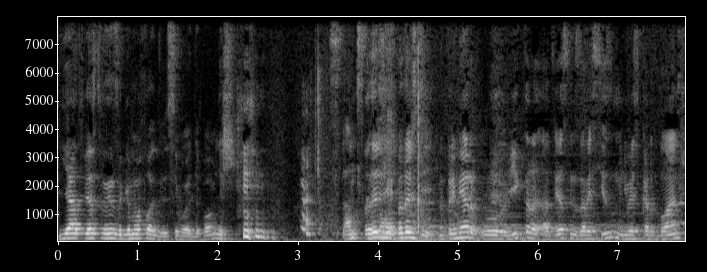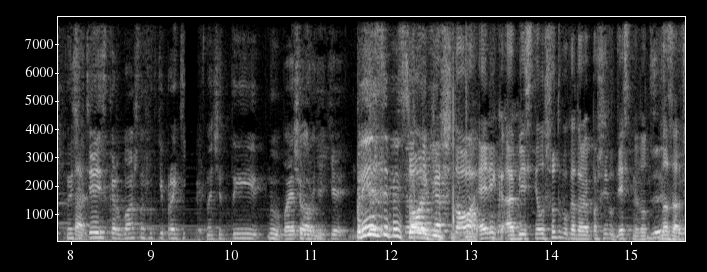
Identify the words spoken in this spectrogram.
Я ответственный за гомофобию сегодня, помнишь? Сам сказал. Подожди, подожди. Например, у Виктора ответственный за расизм, у него есть карт-бланш. Значит, у тебя есть карт-бланш на шутки про геев. Значит, ты, ну, по этой логике... В принципе, все Только логично. что Эрик объяснил шутку, которую я пошутил 10 минут назад.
